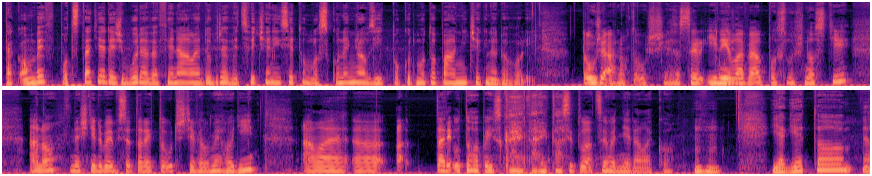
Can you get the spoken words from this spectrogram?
tak on by v podstatě, když bude ve finále dobře vycvičený, si tu mlsku neměl vzít, pokud mu to páníček nedovolí. To už ano, to už je zase jiný už. level poslušnosti. Ano, v dnešní době by se tady to určitě velmi hodí, ale uh, tady u toho pejska je tady ta situace hodně daleko. Mm-hmm. Jak je to, uh,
